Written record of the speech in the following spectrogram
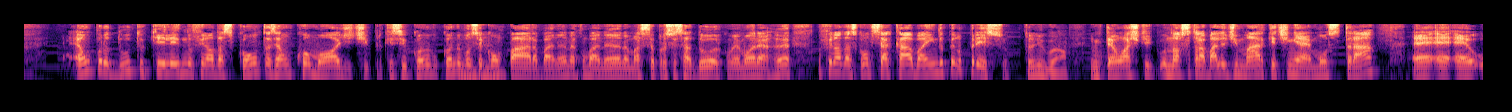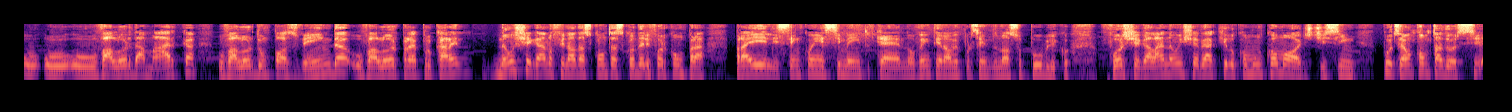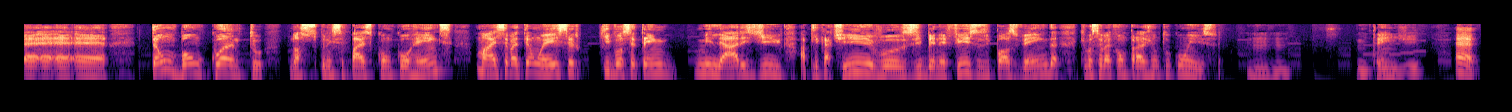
É um produto que ele, no final das contas, é um commodity. Porque se, quando, quando você compara banana com banana, maçã processador com memória RAM, no final das contas você acaba indo pelo preço. Tudo igual. Então, acho que o nosso trabalho de marketing é mostrar é, é, é, o, o, o valor da marca, o valor de um pós-venda, o valor para o cara não chegar no final das contas, quando ele for comprar para ele, sem conhecimento, que é 99% do nosso público, for chegar lá não enxergar aquilo como um commodity, sim. Putz, é um computador, se- é, é- é- é tão bom quanto nossos principais concorrentes, mas você vai ter um Acer que você tem milhares de aplicativos e benefícios e pós-venda que você vai comprar junto com isso. Uhum. Entendi. É,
